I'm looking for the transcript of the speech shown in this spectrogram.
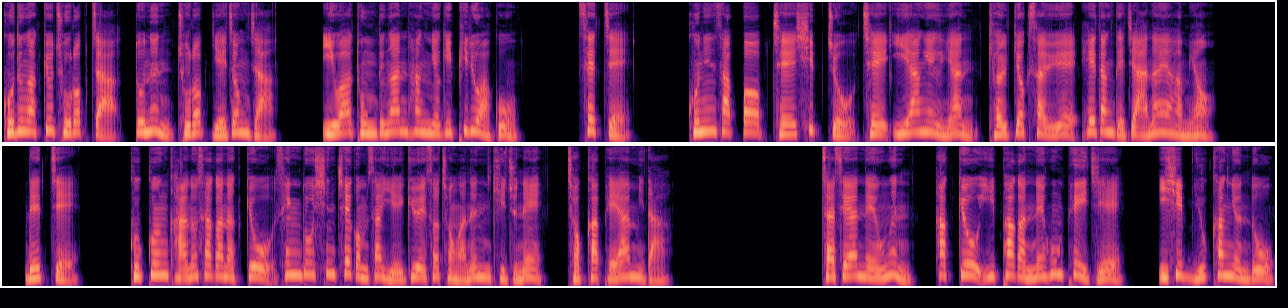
고등학교 졸업자 또는 졸업 예정자, 이와 동등한 학력이 필요하고 셋째, 군인사법 제10조 제2항에 의한 결격 사유에 해당되지 않아야 하며 넷째, 국군 간호사관학교 생도 신체검사 예규에서 정하는 기준에 적합해야 합니다. 자세한 내용은 학교 입학 안내 홈페이지에 26학년도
